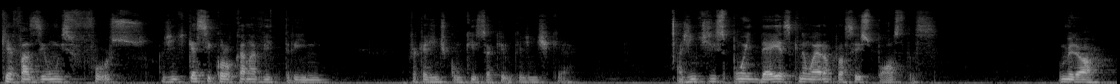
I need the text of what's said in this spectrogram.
quer fazer um esforço. A gente quer se colocar na vitrine para que a gente conquiste aquilo que a gente quer. A gente expõe ideias que não eram para ser expostas. Ou melhor,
